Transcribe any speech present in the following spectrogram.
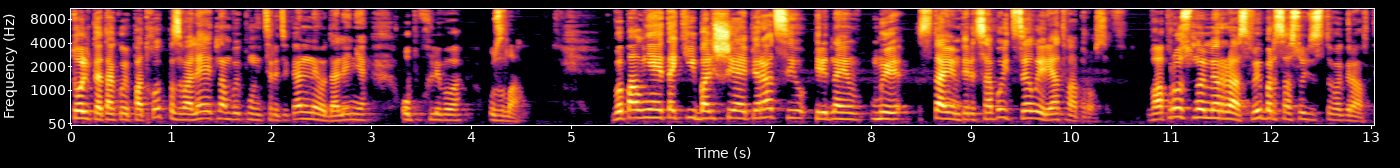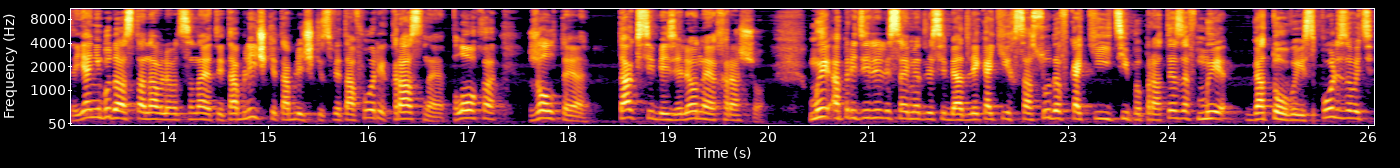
только такой подход позволяет нам выполнить радикальное удаление опухолевого узла. Выполняя такие большие операции, перед нами, мы ставим перед собой целый ряд вопросов. Вопрос номер раз. Выбор сосудистого графта. Я не буду останавливаться на этой табличке, табличке светофоре. Красная – плохо, желтая – так себе, зеленая – хорошо. Мы определили сами для себя, для каких сосудов, какие типы протезов мы готовы использовать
